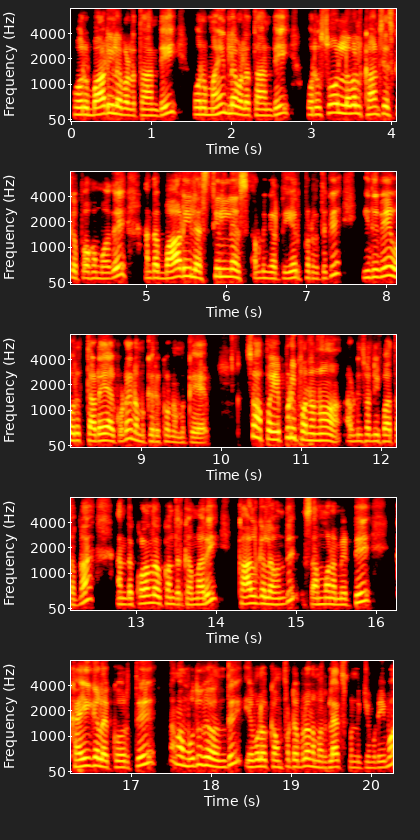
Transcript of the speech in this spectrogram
ஒரு பாடி லெவலை தாண்டி ஒரு மைண்ட் லெவலை தாண்டி ஒரு சோல் லெவல் கான்சியஸ்க்கு போகும்போது அந்த பாடியில ஸ்டில்னஸ் அப்படிங்கிறது ஏற்படுறதுக்கு இதுவே ஒரு தடையா கூட நமக்கு இருக்கும் நமக்கு. ஸோ அப்போ எப்படி பண்ணணும் அப்படின்னு சொல்லி பார்த்தோம்னா அந்த குழந்தை உட்காந்துருக்க மாதிரி கால்களை வந்து சம்மணமிட்டு கைகளை கோர்த்து நம்ம முதுகை வந்து எவ்வளோ கம்ஃபர்டபுளாக நம்ம ரிலாக்ஸ் பண்ணிக்க முடியுமோ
